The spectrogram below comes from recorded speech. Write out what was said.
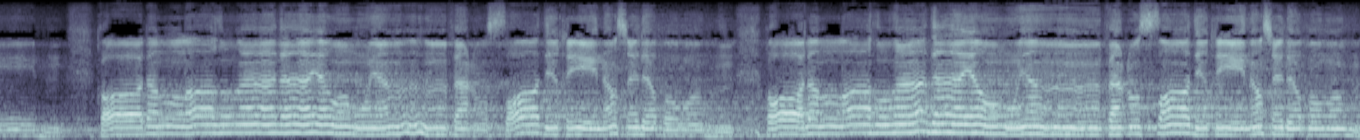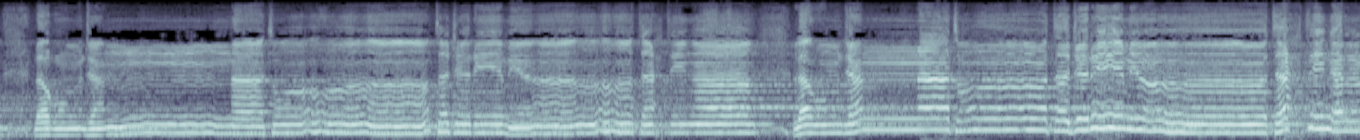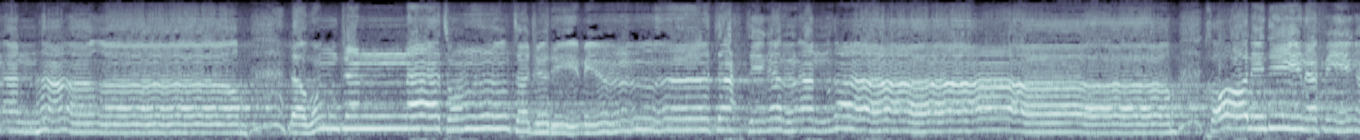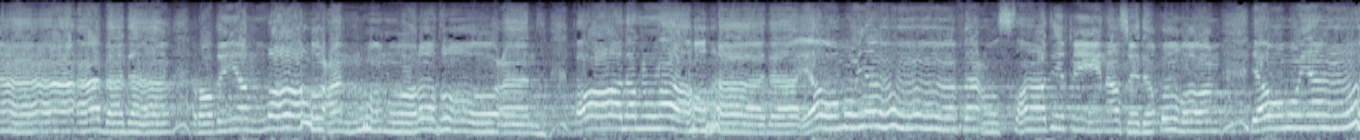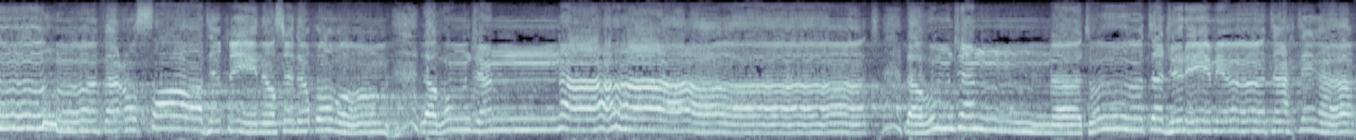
قال الله هذا يوم ينفع الصادقين صدقهم. قال الله هذا يوم ينفع الصادقين صدقهم. لهم جنات تجري من تحتها لهم جنات تجري من تحتها الأنهار. لهم جنات تجري من تحتها الأنهار. خالدين فيها أبدا. رضي الله عنهم ورضوا عنه. قال الله هذا يوم ينفع الصادقين صدقهم. يوم ينفع الصادقين صدقهم. لهم جنات لهم جنات تجري من تحتها.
